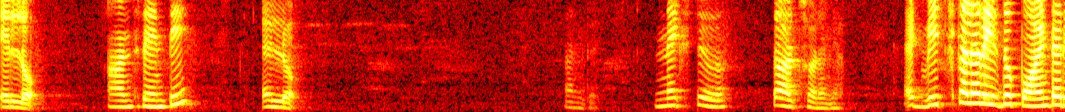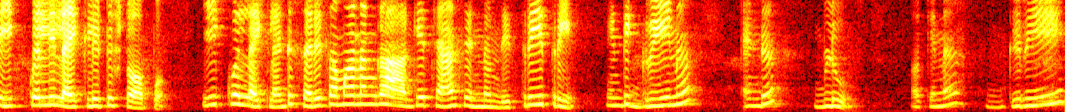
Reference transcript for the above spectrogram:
ఎల్లో. ఆన్సర్ ఏంటి? ఎల్లో. అంతే. నెక్స్ట్ థర్డ్ చూడండి. At which colour is the pointer equally likely to stop equal likely అంటే సరి సమానంగా ఆగే ఛాన్స్ ఎన్ని ఉంది త్రీ త్రీ ఏంటి? గ్రీన్ అండ్ బ్లూ ఓకేనా? Green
